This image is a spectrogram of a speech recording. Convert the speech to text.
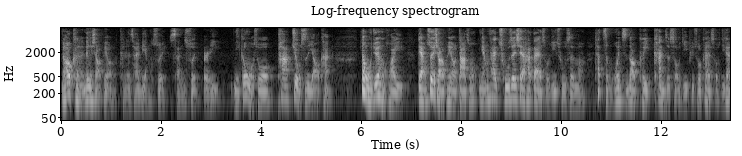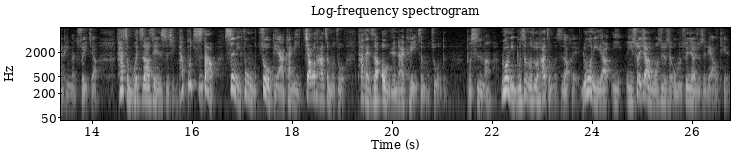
然后可能那个小朋友可能才两岁、三岁而已。你跟我说他就是要看，那我觉得很怀疑，两岁小朋友打从娘胎出生下来，他带着手机出生吗？他怎么会知道可以看着手机，比如说看着手机、看着平板睡觉？他怎么会知道这件事情？他不知道，是你父母做给他看，你教他这么做，他才知道哦，原来可以这么做的，不是吗？如果你不这么做，他怎么知道可以？如果你聊你你睡觉的模式就是我们睡觉就是聊天，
